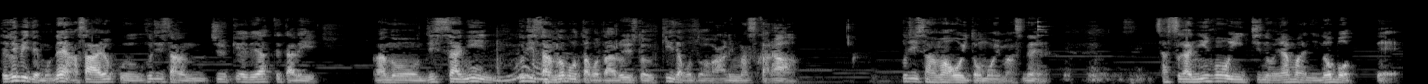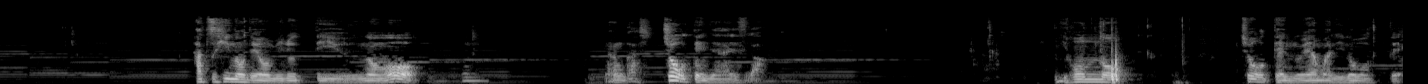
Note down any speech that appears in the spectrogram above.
テレビでもね、朝よく富士山中継でやってたり、あの、実際に富士山登ったことある人聞いたことがありますから、富士山は多いと思いますね。さすが日本一の山に登って、初日の出を見るっていうのを、うん。なんか頂点じゃないですか。日本の頂点の山に登って、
